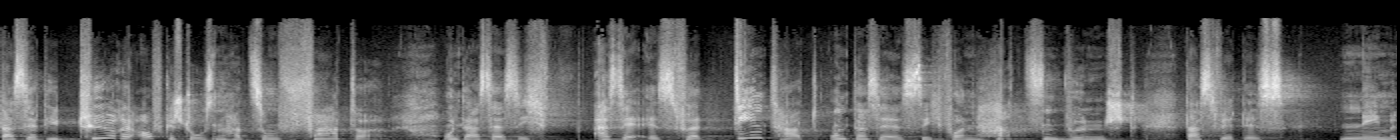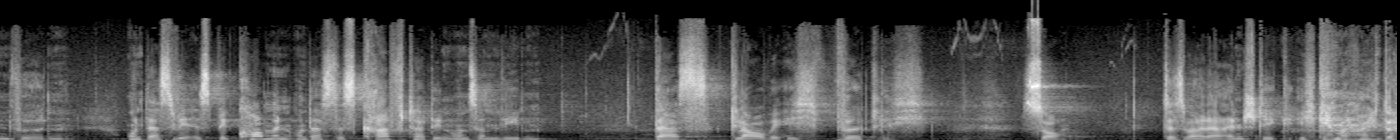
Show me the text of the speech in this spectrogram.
dass er die Türe aufgestoßen hat zum Vater und dass er sich dass er es verdient hat und dass er es sich von Herzen wünscht, dass wir das nehmen würden und dass wir es bekommen und dass es Kraft hat in unserem Leben. Das glaube ich wirklich. So, das war der Einstieg. Ich gehe mal weiter.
